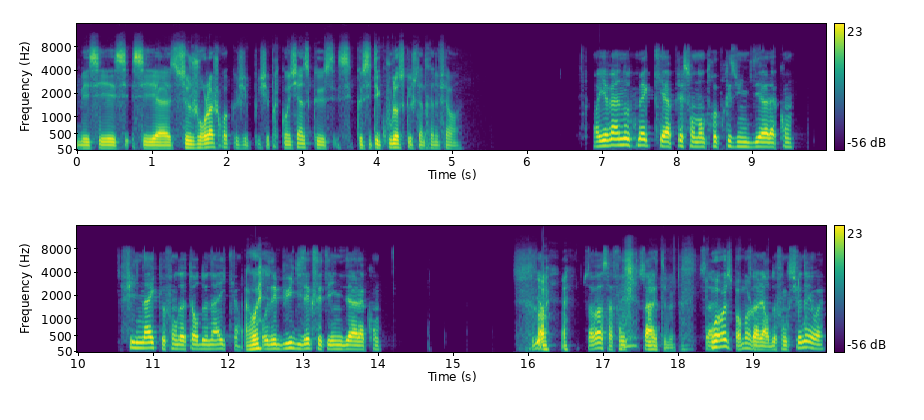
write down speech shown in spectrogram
mais c'est, c'est, ce jour-là, je crois que j'ai, pris conscience que, que c'était cool ce que j'étais en train de faire. Alors, il y avait un autre mec qui a appelé son entreprise une idée à la con. Phil Knight, le fondateur de Nike. Ah ouais Au début, il disait que c'était une idée à la con. C'est bien. Ça va, ça, fon- ça, Ouais, t'es- ça- ouais, ouais, c'est pas ça a mal. l'air de fonctionner, ouais.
